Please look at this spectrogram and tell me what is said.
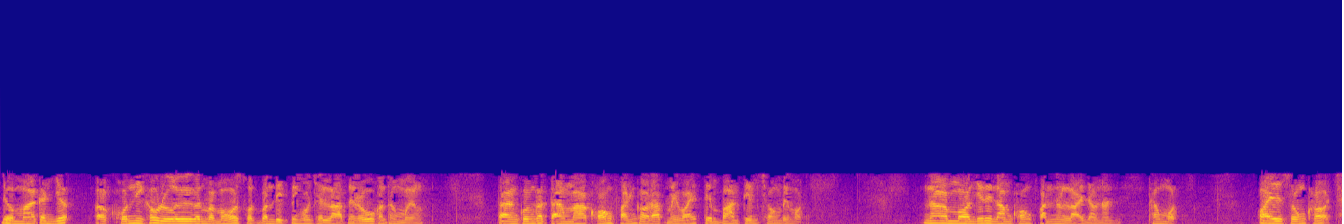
เดี๋ยวมากันเยอะก็คนนี้เขาลือกันแบบมโหสถบัณฑิตเป็นคนฉลาดในรู้กันทั้งเมือง ต่างคนก็ต่างมาของฝันก็รับไม่ไหวเต็มบ้านเต็มช่องไปหมด นามอนจะได้นำของฝันนั้นหลายเหล่านั้น ทั้งหมด ไปสงเคราะห์ช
